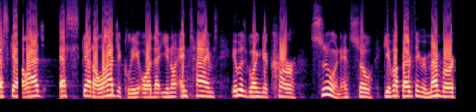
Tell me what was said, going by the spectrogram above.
eschatolog- eschatologically or that, you know, end times, it was going to occur soon. And so give up everything. Remember,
